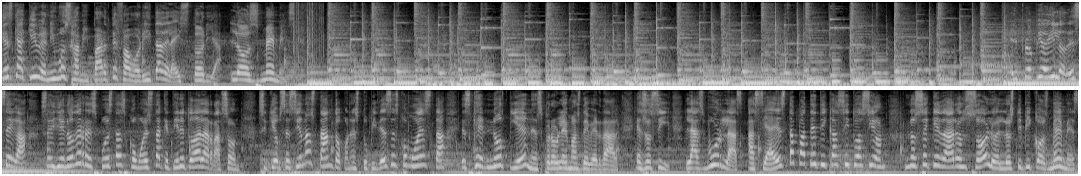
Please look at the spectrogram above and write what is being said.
Y es que aquí venimos a mi parte favorita de la historia, los memes. Hilo de Sega se llenó de respuestas como esta que tiene toda la razón. Si te obsesionas tanto con estupideces como esta, es que no tienes problemas de verdad. Eso sí, las burlas hacia esta patética situación no se quedaron solo en los típicos memes,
